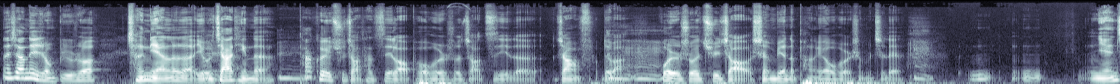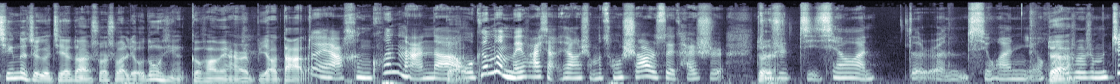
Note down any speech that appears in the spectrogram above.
那像那种比如说成年了的有家庭的，他可以去找他自己老婆，或者说找自己的丈夫，对吧？或者说去找身边的朋友或者什么之类的。嗯嗯，年轻的这个阶段，说实话，流动性各方面还是比较大的。对呀，很困难的，我根本没法想象什么从十二岁开始就是几千万。的人喜欢你，或者说什么，这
